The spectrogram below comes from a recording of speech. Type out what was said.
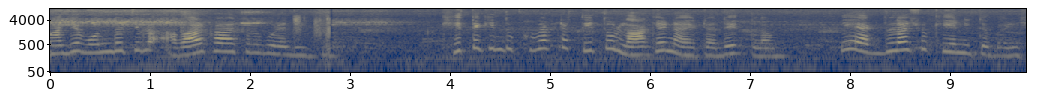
মাঝে বন্ধ ছিল, আবার খাওয়া শুরু করে দিয়েছি। খেতে কিন্তু খুব একটা তেতো লাগে না এটা, দেখলাম। এ এক গ্লাসও খেয়ে নিতে পারিস।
